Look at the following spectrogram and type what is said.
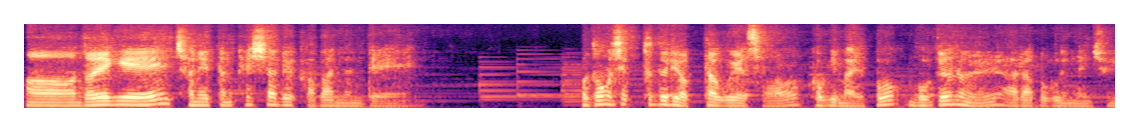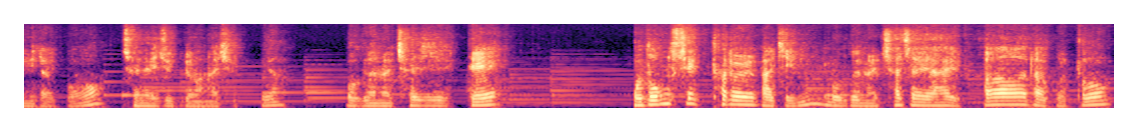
어, 너에게 전했던 펫샵에 가봤는데, 고동색 푸들이 없다고 해서 거기 말고 목연을 알아보고 있는 중이라고 전해주기 원하셨고요. 목연을 찾을 때 고동색 털을 가진 목연을 찾아야 할까라고도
